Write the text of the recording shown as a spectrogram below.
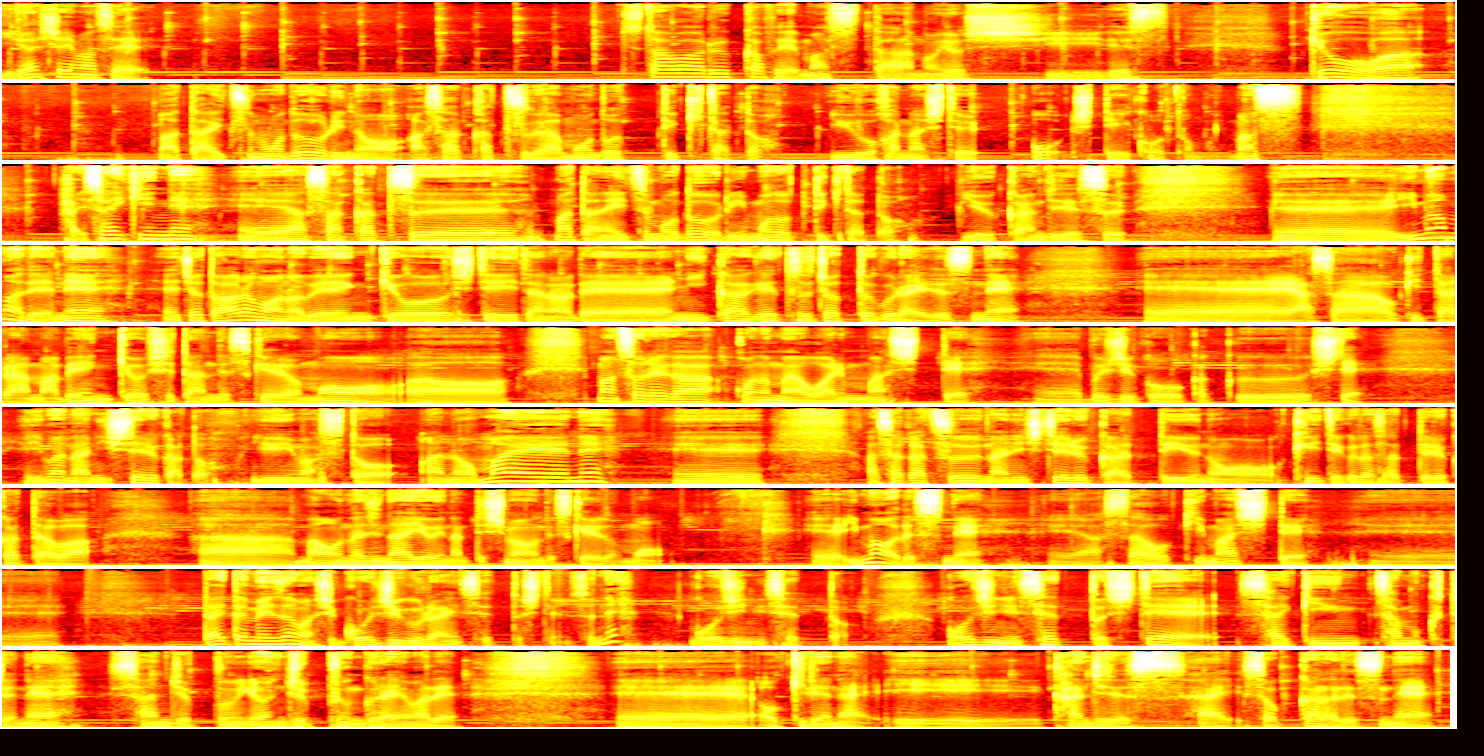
いらっしゃいませ。伝わるカフェマスターのヨッシーです。今日はまたいつも通りの朝活が戻ってきたというお話をしていこうと思います。はい最近ね、えー、朝活またねいつも通り戻ってきたという感じです。えー、今までねちょっとアロマの勉強をしていたので2ヶ月ちょっとぐらいですね。えー、朝起きたらまあ勉強してたんですけれどもまあ、それがこの前終わりまして、えー、無事合格して今何してるかと言いますとあの前ね、えー、朝活何してるかっていうのを聞いてくださってる方はあまあ同じ内容になってしまうんですけれども、えー、今はですね、朝起きまして、えー大体目覚まし5時ぐらいにセットしてるんですよね。5時にセット。5時にセットして最近寒くてね30分40分ぐらいまで、えー、起きれない感じです。はい。そっからですね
